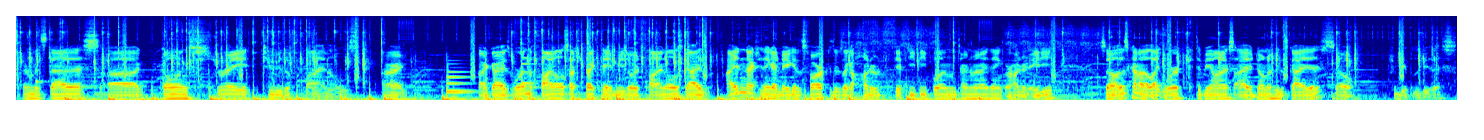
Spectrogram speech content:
tournament status uh going straight to the finals. All right all right guys we're in the finals. Our spectate MeeZoid finals. Guys i didn't actually think i'd make it this far because there's like 150 people in the tournament i think or 180 so this is kind of light work to be honest. I don't know who this guy is so should be able to do this.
